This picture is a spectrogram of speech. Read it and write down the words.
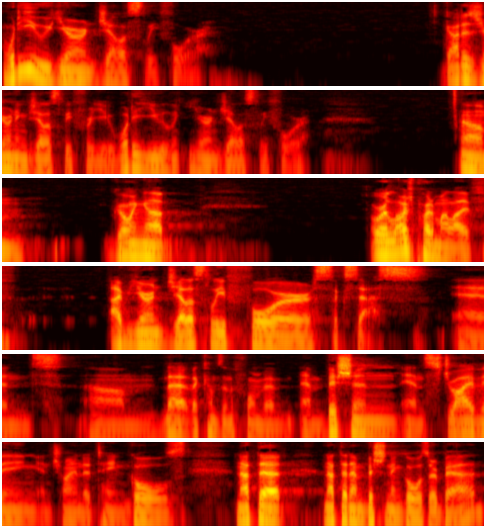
What do you yearn jealously for? God is yearning jealously for you. What do you yearn jealously for? Um, growing up, or a large part of my life, I've yearned jealously for success and um, that that comes in the form of ambition and striving and trying to attain goals. Not that not that ambition and goals are bad,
